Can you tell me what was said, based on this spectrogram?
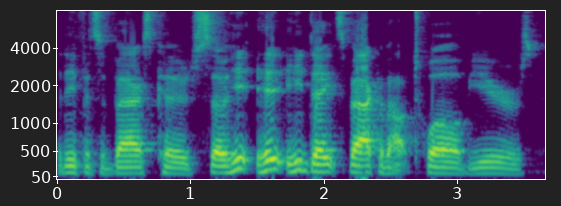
a defensive backs coach. So he, he, he dates back about 12 years.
